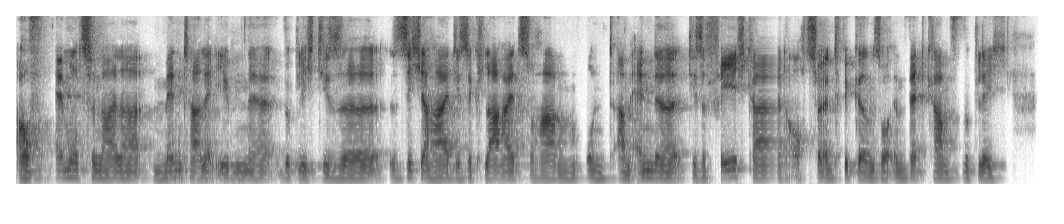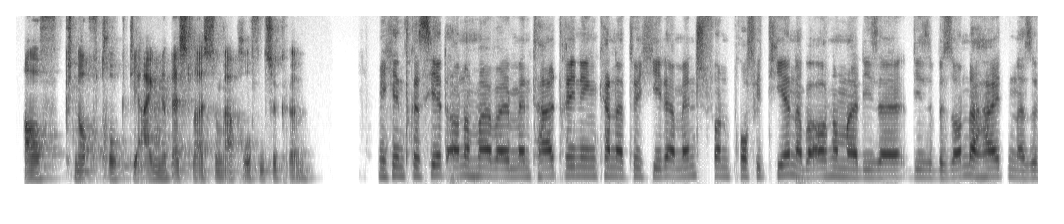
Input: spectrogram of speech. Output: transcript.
auf emotionaler, mentaler Ebene wirklich diese Sicherheit, diese Klarheit zu haben und am Ende diese Fähigkeit auch zu entwickeln, so im Wettkampf wirklich auf Knopfdruck die eigene Bestleistung abrufen zu können. Mich interessiert auch nochmal, weil Mentaltraining kann natürlich jeder Mensch von profitieren, aber auch nochmal diese, diese Besonderheiten. Also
